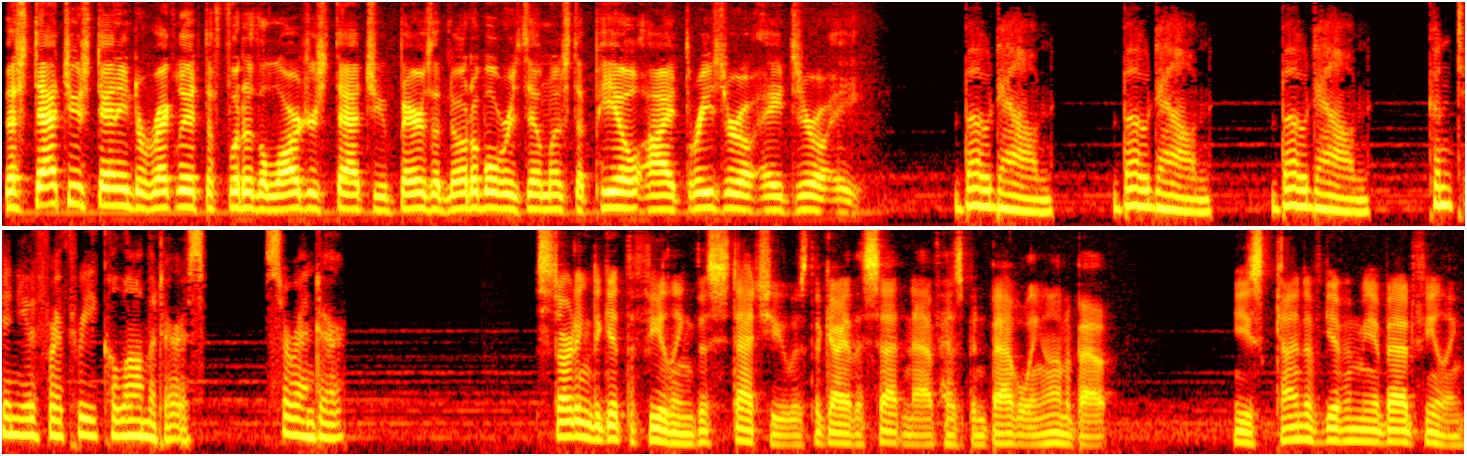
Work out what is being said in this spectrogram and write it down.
The statue standing directly at the foot of the larger statue bears a notable resemblance to POI 30808. Bow down. Bow down. Bow down. Continue for 3 kilometers. Surrender. Starting to get the feeling this statue is the guy the Satnav has been babbling on about. He's kind of given me a bad feeling.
